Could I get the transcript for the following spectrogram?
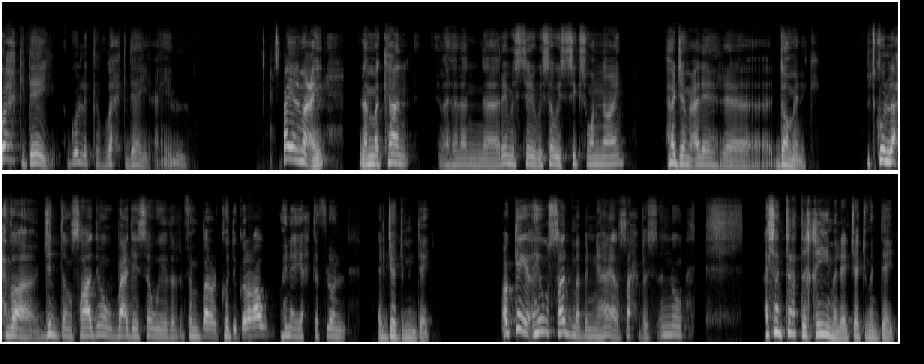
ضحك day أقول لك الضحك day يعني تخيل معي لما كان مثلا ريمستيري بيسوي 619 هجم عليه آه، دومينيك. بتكون لحظة جدا صادمة وبعدها يسوي فين بلر جراو وهنا يحتفلون ال Judgment Day. أوكي هي صدمة بالنهاية صح بس إنه عشان تعطي قيمة لل Judgment Day.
